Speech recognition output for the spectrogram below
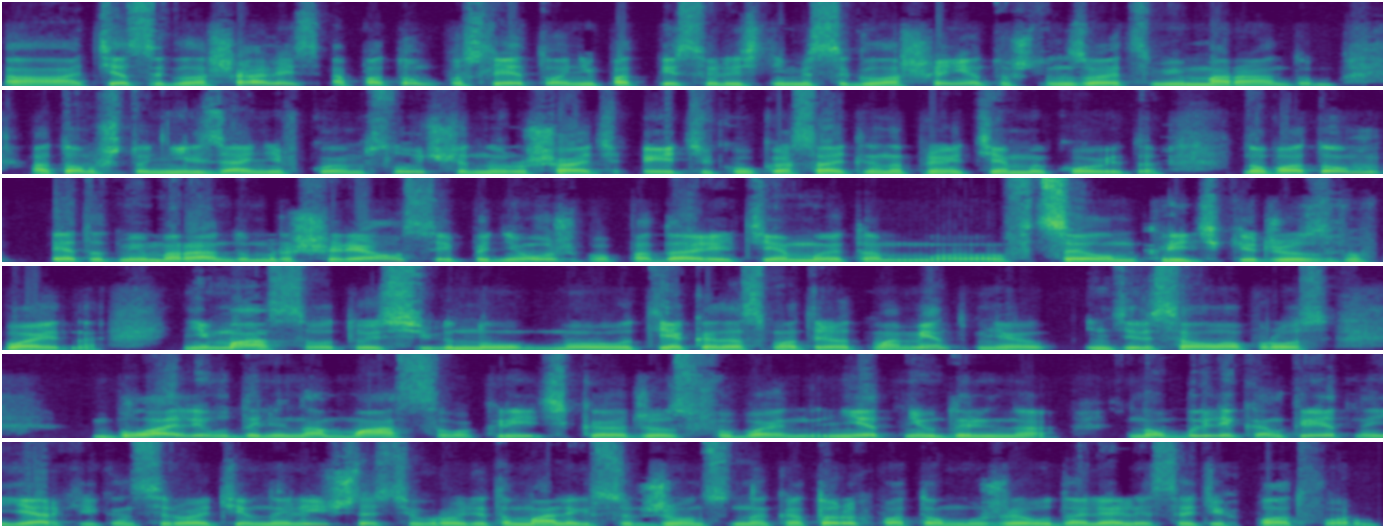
а, те соглашались, а потом после этого они подписывали с ними соглашение, то, что называется меморандум, о том, что нельзя ни в коем случае нарушать этику касательно, например, темы ковида. Но потом этот меморандум расширялся, и под него уже попадали темы там, в целом критики Джозефа Байдена. Не массово, то есть, ну, вот я когда смотрел этот момент, меня интересовал вопрос, была ли удалена массово критика Джозефа Байдена? Нет, не удалена. Но были конкретные яркие консервативные личности, вроде там Алекса Джонсона, которых потом уже удаляли с этих платформ.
